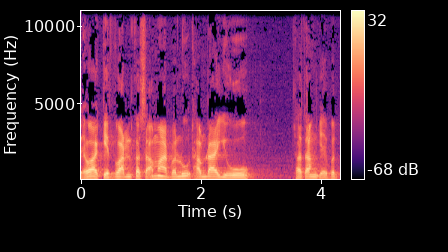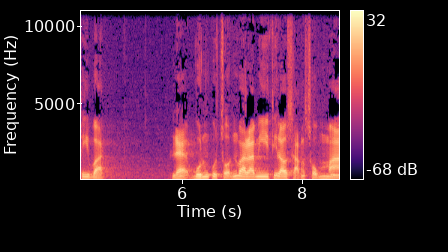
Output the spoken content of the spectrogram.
แต่ว่าเจ็ดวันก็สามารถบรรลุทำได้อยู่ ถ้าตั้งใจปฏิบัติ และบุญกุศลบารมีที่เราสั่งสมมา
